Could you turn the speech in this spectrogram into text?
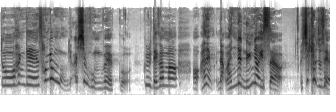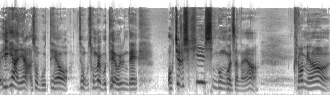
또한게 성경 열심히 공부했고 그리고 내가 막 어, 하나님 나 완전 능력 있어요. 시켜주세요. 이게 아니라 저 못해요. 저 정말 못해요. 그런데 억지로 시키신 건 거잖아요. 그러면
